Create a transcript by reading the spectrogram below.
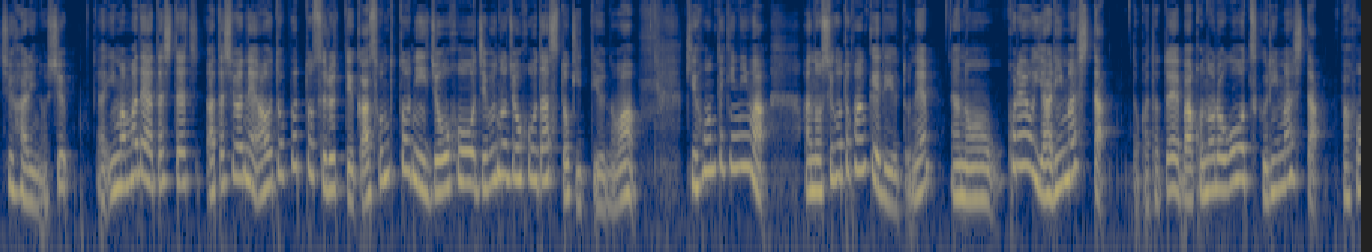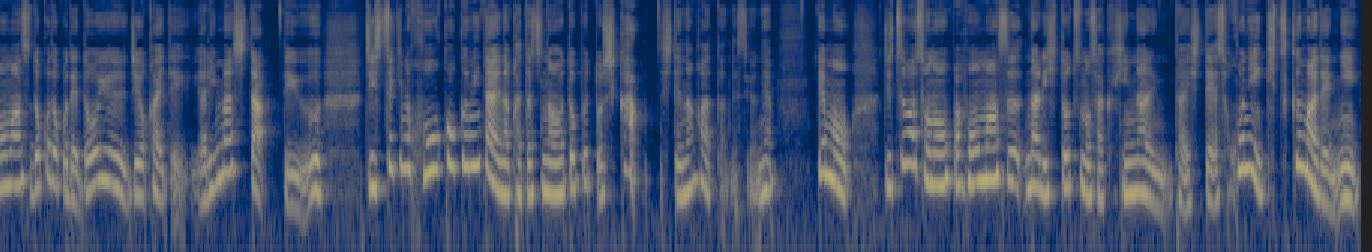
主張りの主今まで私たち私はねアウトプットするっていうかそのとに情報を自分の情報を出す時っていうのは基本的にはあの仕事関係で言うとねあのこれをやりました。とか例えばこのロゴを作りました。パフォーマンスどこどこでどういう字を書いてやりました。っていう実績の報告みたいな形のアウトプットしかしてなかったんですよね。でも実はそのパフォーマンスなり一つの作品なりに対してそこに行き着くまでに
